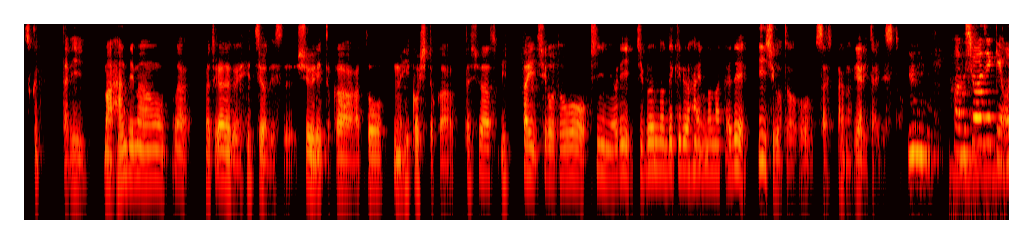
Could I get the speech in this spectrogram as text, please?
作ったり、まあ、ハンディマンは間違いなく必要です。修理とか、あと、うん引っ越しとか。私はいっぱい仕事をしんより、自分のできる範囲の中でいい仕事をさあのやりたいですと。うん正直教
